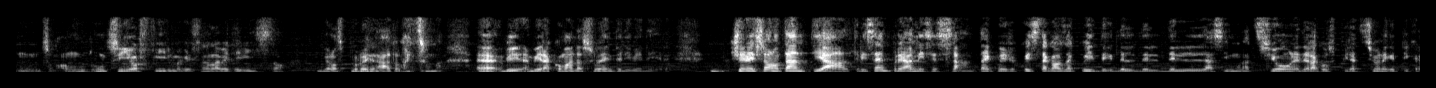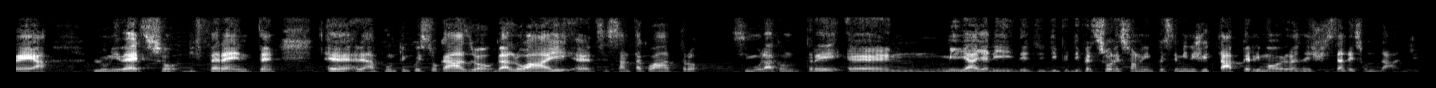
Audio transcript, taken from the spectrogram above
insomma un, un signor film che se non l'avete visto ve l'ho spoilerato ma insomma eh, vi, vi raccomando assolutamente di vedere. Ce ne sono tanti altri sempre anni 60 ecco c'è questa cosa qui de- del- del- della simulazione della cospirazione che ti crea l'universo differente eh, appunto in questo caso Galway eh, 64 Simulacron 3 ehm, migliaia di, di- di- di persone sono in queste mini città per rimuovere la necessità dei sondaggi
